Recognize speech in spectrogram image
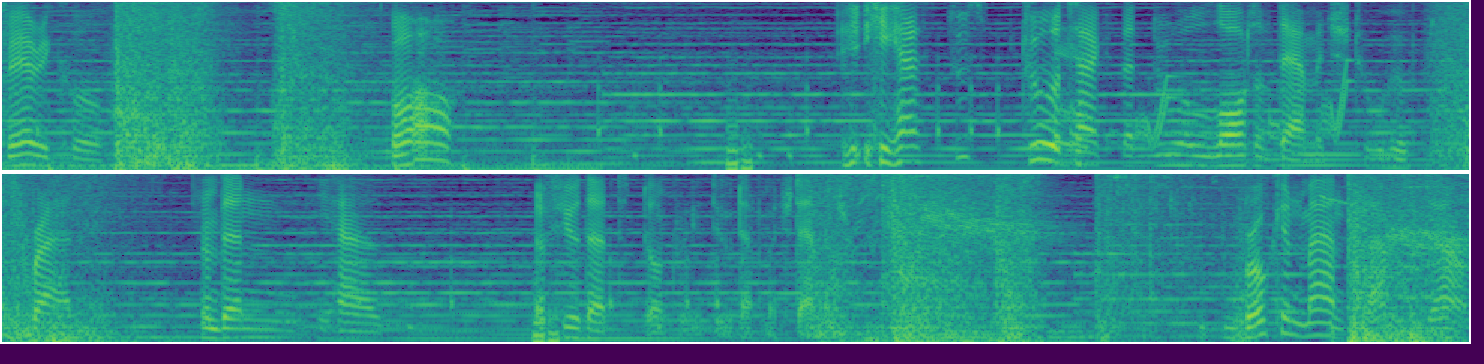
very cool. Oh! He, he has two two attacks that do a lot of damage to Brad, and then he has a few that don't really do that much damage. Broken Man slams you down.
